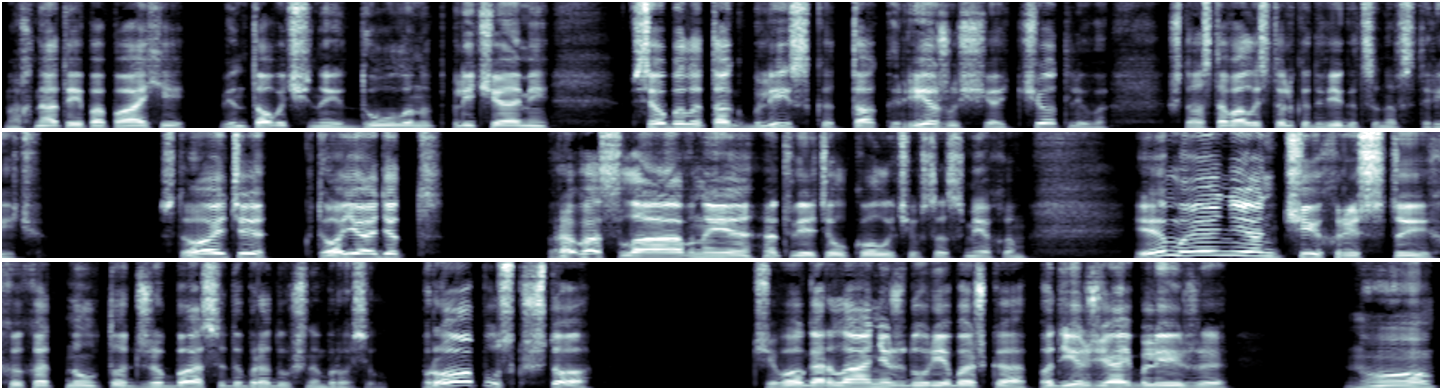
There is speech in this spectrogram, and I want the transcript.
Мохнатые папахи, винтовочные дула над плечами — все было так близко, так режуще отчетливо, что оставалось только двигаться навстречу. «Стойте! Кто едет?» «Православные!» — ответил Колычев со смехом. «И мы не анчихристы!» — хохотнул тот же бас и добродушно бросил. «Пропуск что?» «Чего горланишь, дурья башка? Подъезжай ближе!» «Ну,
